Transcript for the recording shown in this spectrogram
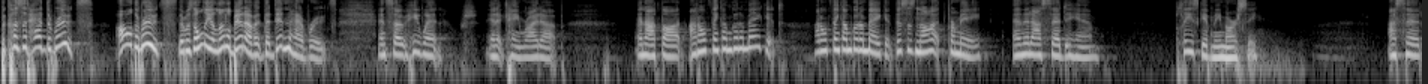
because it had the roots, all the roots. There was only a little bit of it that didn't have roots. And so he went, and it came right up. And I thought, I don't think I'm going to make it. I don't think I'm going to make it. This is not for me. And then I said to him, Please give me mercy. I said,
